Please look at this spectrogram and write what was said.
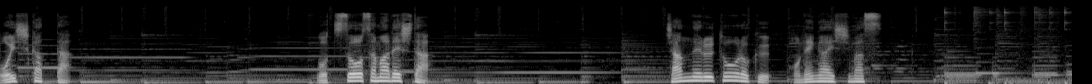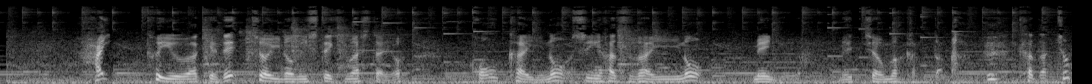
美味しかった。ごちそうさまでした。チャンネル登録お願いします。はい。というわけで、ちょい飲みしてきましたよ。今回の新発売のメニューは、めっちゃうまかった。ただ、ちょっ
